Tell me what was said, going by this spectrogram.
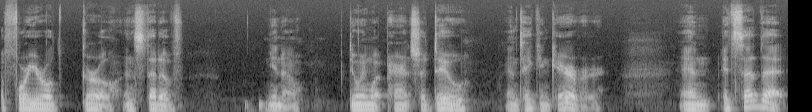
a 4-year-old girl instead of you know, doing what parents should do and taking care of her. And it said that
